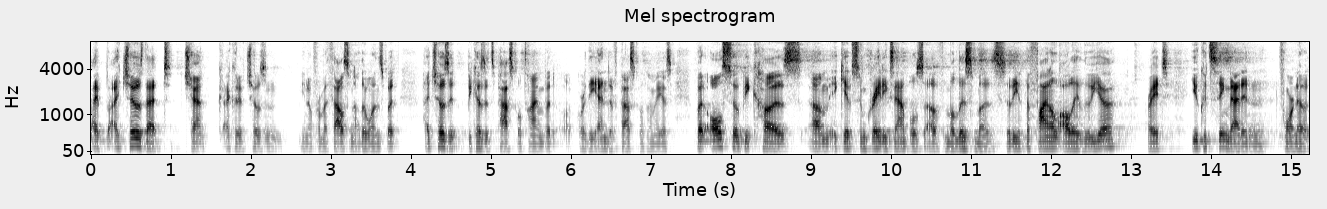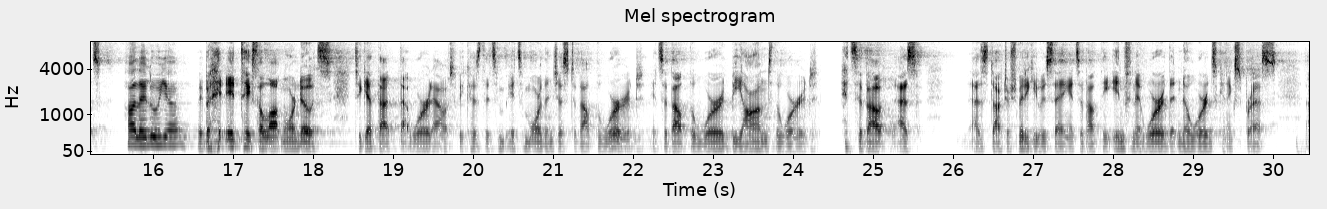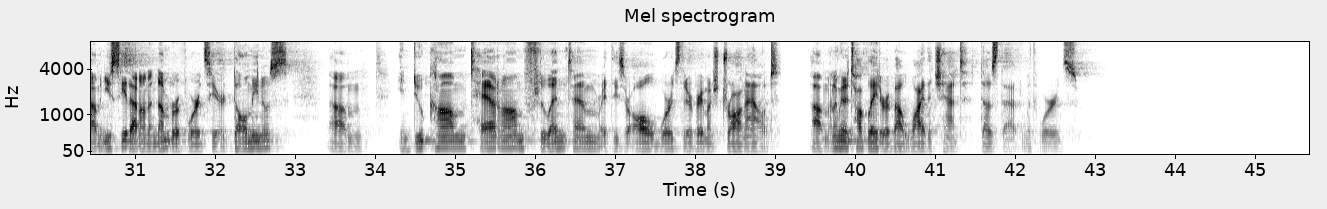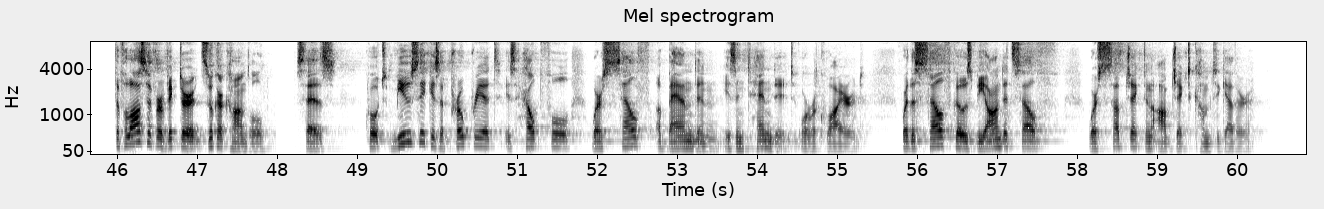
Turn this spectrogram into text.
I, I, chose that chant. I could have chosen, you know, from a thousand other ones, but I chose it because it's Paschal time, but or the end of Paschal time, I guess. But also because um, it gives some great examples of melismas. So the, the final Alleluia, right? You could sing that in four notes. Hallelujah. But it, it takes a lot more notes to get that, that word out because it's, it's more than just about the word. It's about the word beyond the word. It's about, as as Dr. Schmidtke was saying, it's about the infinite word that no words can express. Um, and you see that on a number of words here Dominus, um, inducam, terram, fluentem, right? These are all words that are very much drawn out. Um, and I'm going to talk later about why the chant does that with words. The philosopher Victor Zuckerkandl says, quote, music is appropriate, is helpful where self abandon is intended or required where the self goes beyond itself, where subject and object come together.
